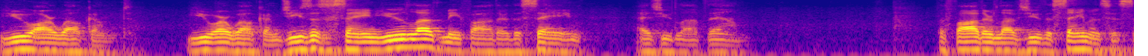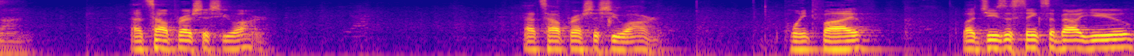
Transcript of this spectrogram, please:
You are welcomed. You are welcome. Jesus is saying, You love me, Father, the same as you love them. The Father loves you the same as his Son. That's how precious you are. That's how precious you are. Point five what Jesus thinks about you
